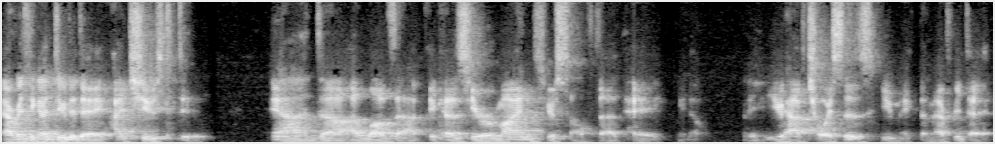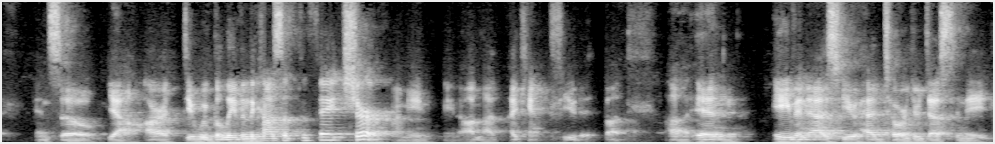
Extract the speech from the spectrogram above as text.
Everything I do today, I choose to do. And uh, I love that because you remind yourself that, hey, you know, you have choices, you make them every day and so, yeah, all right, do we believe in the concept of fate? Sure. I mean, you know, I'm not, I can't refute it, but uh, in even as you head toward your destiny,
